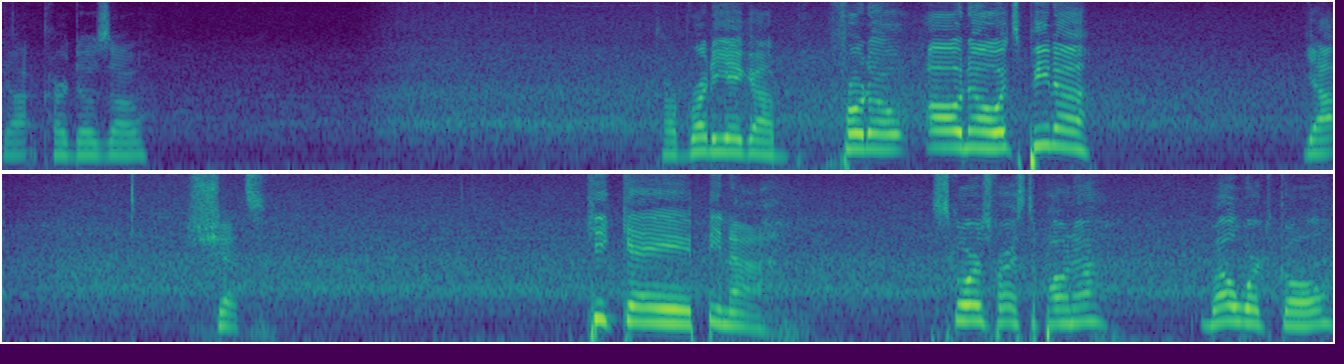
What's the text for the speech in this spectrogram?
Yeah, Cardozo. Carbradiega. Frodo. Oh no, it's Pina. Yeah. Shit. Kike Pina. Scores for Estepona. Well worked goal.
